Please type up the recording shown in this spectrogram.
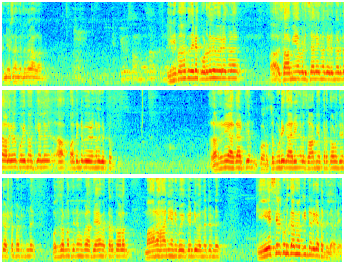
അന്വേഷണ സംഘത്തിലെ ഒരാളാണ്. ഇനിയിപ്പോൾ നമുക്ക് ഇതിന്റെ കൂടുതൽ വിവരങ്ങൾ സ്വാമിയെ വിളിച്ചാൽ നിങ്ങൾ തിരുവനന്തപുരത്ത് ആളുകൾ പോയി നോക്കിയാൽ അതിന്റെ വിവരങ്ങൾ കിട്ടും. അതാണ് ഇതിന്റെ യാഥാർത്ഥ്യം. കുറച്ചും കൂടി കാര്യങ്ങൾ സ്വാമി എത്രത്തോളം ഇതിന് കഷ്ടപ്പെട്ടിട്ടുണ്ട് പൊതുസമ്മതത്തിന് മുമ്പ് അദ്ദേഹം എത്രത്തോളം മാനഹാനി അനുഭവിക്കേണ്ടി വന്നിട്ടുണ്ട്. കേസിൽ കൊടുക്കാൻ നോക്കിയിട്ട് ഒരു ഘട്ടത്തിൽ അവരെ.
